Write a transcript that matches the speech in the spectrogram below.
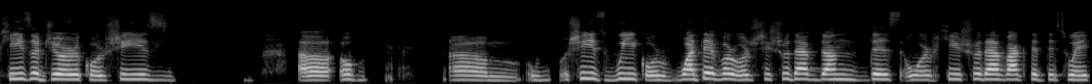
he's a jerk or she's uh oh, um she is weak or whatever or she should have done this or he should have acted this way.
